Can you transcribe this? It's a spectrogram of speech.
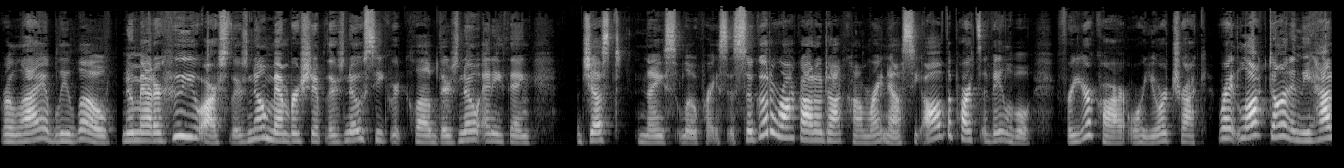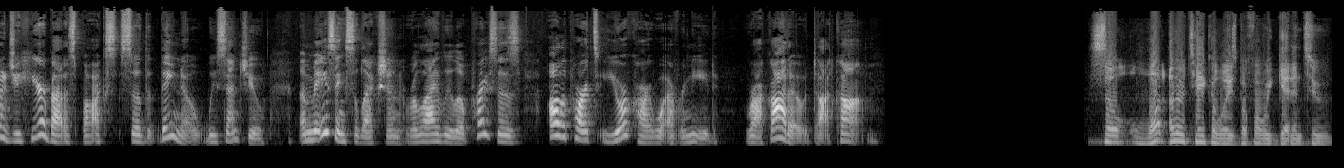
reliably low no matter who you are. So there's no membership, there's no secret club, there's no anything just nice low prices. So go to rockauto.com right now, see all the parts available for your car or your truck. Right locked on in the How Did You Hear About Us box so that they know we sent you. Amazing selection, reliably low prices, all the parts your car will ever need. rockauto.com. So, what other takeaways before we get into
